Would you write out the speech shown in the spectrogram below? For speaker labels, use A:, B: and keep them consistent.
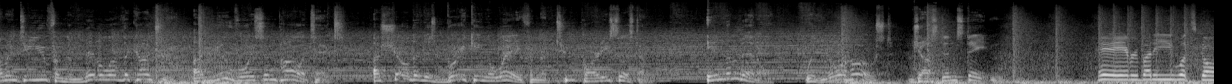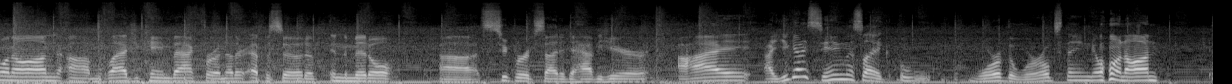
A: Coming to you from the middle of the country, a new voice in politics, a show that is breaking away from the two party system. In the middle, with your host, Justin Staten.
B: Hey, everybody, what's going on? I'm glad you came back for another episode of In the Middle. Uh, super excited to have you here. I are you guys seeing this like War of the Worlds thing going on?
